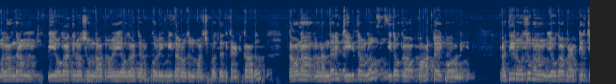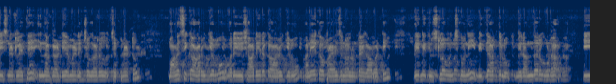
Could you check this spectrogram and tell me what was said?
మళ్ళీ అందరం ఈ యోగా దినోత్సవం రాత్రమే యోగా జరుపుకొని మిగతా రోజులు మర్చిపోతే అది కరెక్ట్ కాదు. కావున మనందరి జీవితంలో ఇది ఒక పార్ట్ అయిపోవాలి. ప్రతిరోజు మనం యోగా ప్రాక్టీస్ చేసినట్లయితే ఇందాక డిఎంఎండ్ హెచ్ఓ గారు చెప్పినట్టు మానసిక ఆరోగ్యము మరియు శారీరక ఆరోగ్యము అనేక ప్రయోజనాలు ఉంటాయి కాబట్టి దీన్ని దృష్టిలో ఉంచుకొని విద్యార్థులు మీరందరూ కూడా ఈ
